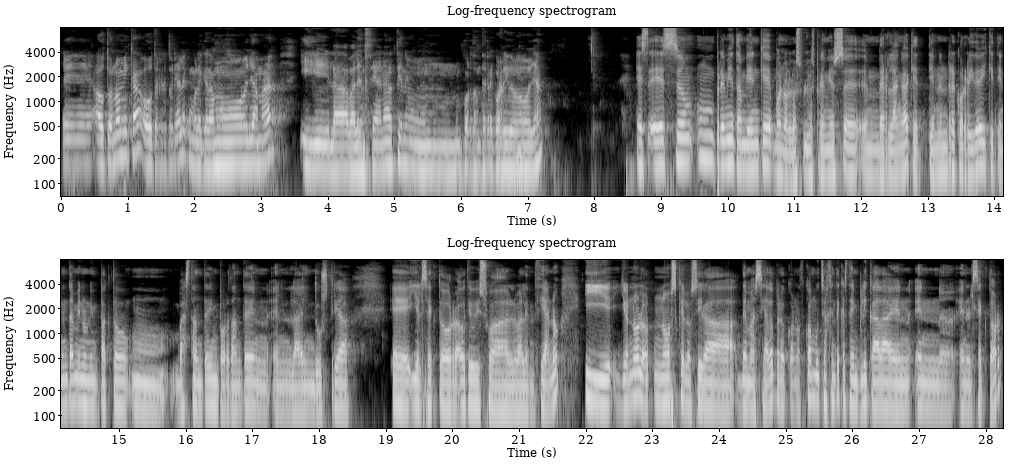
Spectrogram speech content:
eh, autonómica o territoriales, como le queramos llamar, y la valenciana tiene un importante recorrido ya. Es, es um, un premio también que, bueno, los, los premios eh, en Berlanga que tienen recorrido y que tienen también un impacto mm, bastante importante en, en la industria eh, y el sector audiovisual valenciano. Y yo no, lo- no es que lo siga demasiado, pero conozco a mucha gente que está implicada en, en, en el sector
